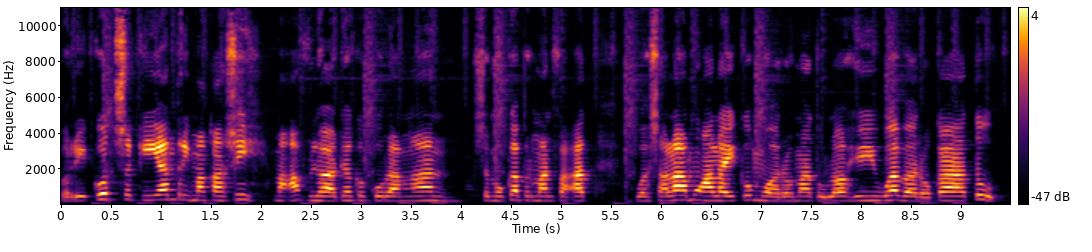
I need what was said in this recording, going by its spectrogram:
Berikut sekian terima kasih. Maaf bila ada kekurangan. Semoga bermanfaat. Wassalamualaikum warahmatullahi wabarakatuh.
